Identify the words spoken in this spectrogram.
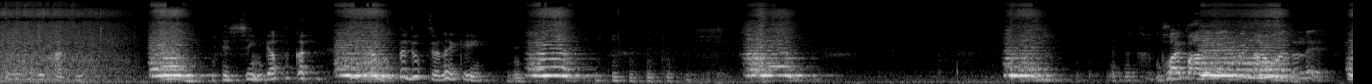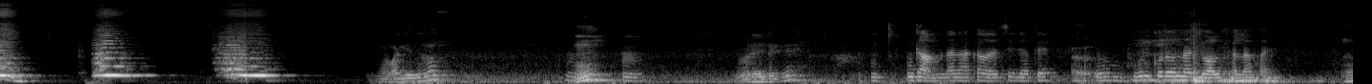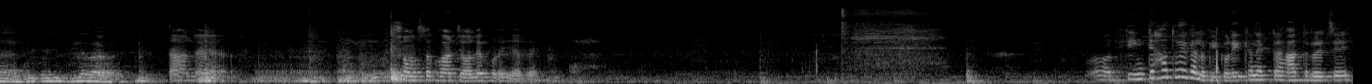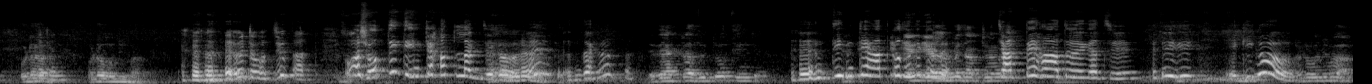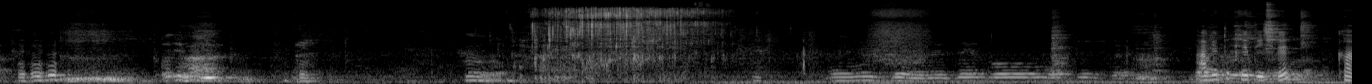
শুধু শুধু খাচ্ছে। সিঙ্গাপুর সিঙ্গাপুরতে ঢুকছো নাকি? ভয় পাবে না এবার তাও আসলে এখানে লাগিয়ে দিলাম। হুম এবারে এটাকে গামলা রাখা হয়েছে যাতে ভুল করেও না জল ফেলা হয়। হ্যাঁ ভুল করে ভুলে দেওয়া হয়। তাহলে সমস্ত ঘর জলে ভরে যাবে। তিনটে হাত হয়ে গেল কি করে? এখানে একটা হাত রয়েছে ওটা ওটা অজুহাত। উঁচু হাত ও সত্যি তিনটে হাত লাগছে গো হ্যাঁ দেখো। একটা দুটো তিনটে। তিনটে হাত কোথা থেকে এলো? চারটে হাত হয়ে গেছে। এ কি গো? ওটা অজুহাত। অজুহাত। আগে তো খেতিস রে, খা।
